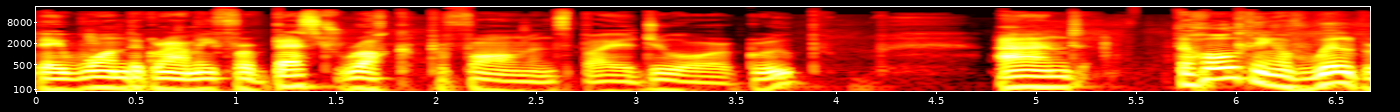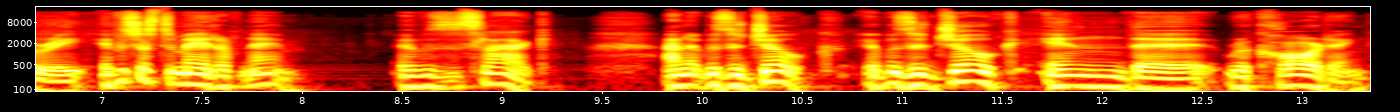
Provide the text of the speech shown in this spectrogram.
they won the Grammy for Best Rock Performance by a duo or group. And the whole thing of Wilbury, it was just a made up name. It was a slag. And it was a joke. It was a joke in the recording.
